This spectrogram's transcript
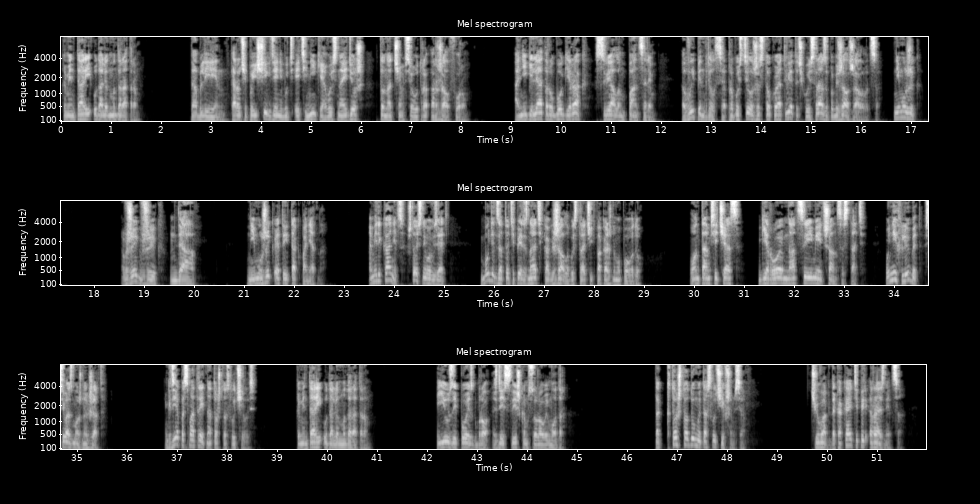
Комментарий удален модератором. Да блин, короче, поищи где-нибудь эти ники, а вось найдешь то, над чем все утро ржал форум. Аннигилятор убогий рак с вялым панцирем. Выпендрился, пропустил жестокую ответочку и сразу побежал жаловаться. Не мужик. Вжик-вжик, да. Не мужик, это и так понятно. Американец, что с него взять? Будет зато теперь знать, как жалобы строчить по каждому поводу. Он там сейчас героем нации имеет шансы стать. У них любят всевозможных жертв. Где посмотреть на то, что случилось? Комментарий удален модератором. Юзай поиск, бро, здесь слишком суровый модер. Так кто что думает о случившемся? Чувак, да какая теперь разница?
